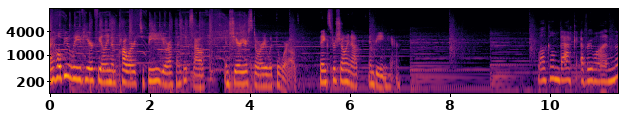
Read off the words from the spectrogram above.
I hope you leave here feeling empowered to be your authentic self and share your story with the world. Thanks for showing up and being here. Welcome back, everyone.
